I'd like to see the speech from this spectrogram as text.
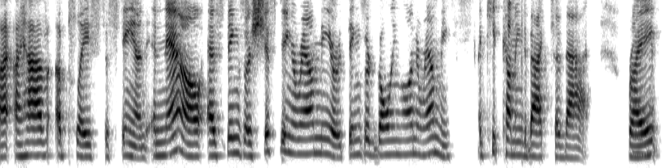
I, I have a place to stand. And now, as things are shifting around me or things are going on around me, I keep coming back to that, right?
